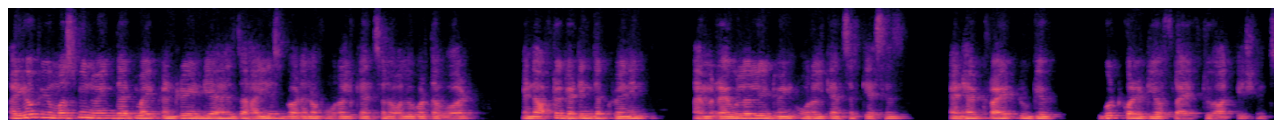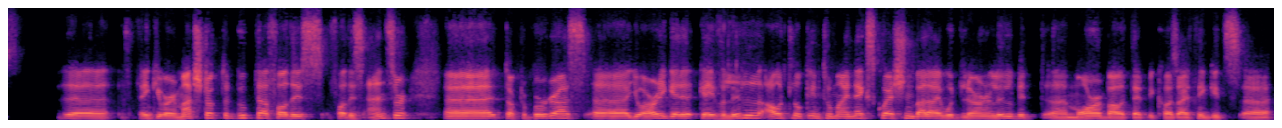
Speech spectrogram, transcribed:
I hope you must be knowing that my country, India, has the highest burden of oral cancer all over the world. And after getting the training, I'm regularly doing oral cancer cases and have tried to give good quality of life to our patients. Uh, thank you very much, Dr. Gupta, for this for this answer. Uh, Dr. Burgaz, uh, you already gave a little outlook into my next question, but I would learn a little bit uh, more about that because I think it's uh,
